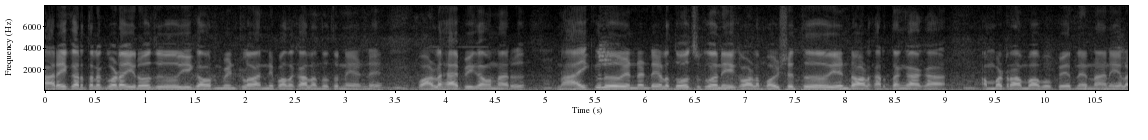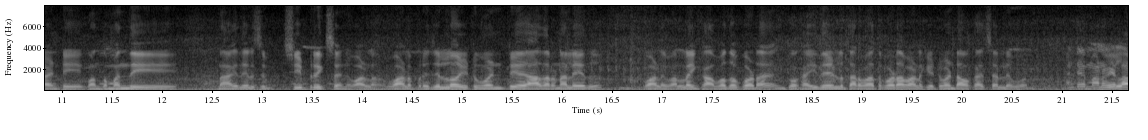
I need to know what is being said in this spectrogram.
కార్యకర్తలకు కూడా ఈరోజు ఈ గవర్నమెంట్లో అన్ని పథకాలు అందుతున్నాయండి. వాళ్ళు హ్యాపీగా ఉన్నారు. నాయకులు ఏంటంటే ఇలా దోచుకొని వాళ్ళ భవిష్యత్తు ఏంటో వాళ్ళకి అర్థం కాక అంబటి రాంబాబు పేరు నాని ఇలాంటి కొంతమంది నాకు తెలిసి చీప్ ట్రిక్స్ అండి వాళ్ళ వాళ్ళ ప్రజల్లో ఎటువంటి ఆదరణ లేదు. వాళ్ళ వల్ల ఇంకా అవ్వదు కూడా. ఇంకొక ఐదేళ్ళ తర్వాత కూడా వాళ్ళకి ఎటువంటి అవకాశాలు లేవు. అంటే మనం ఇలా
